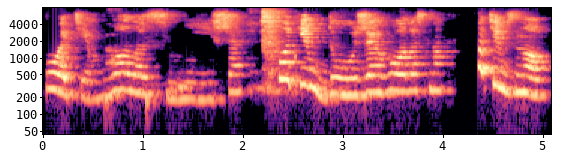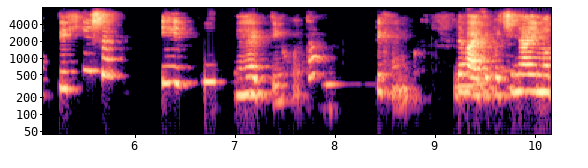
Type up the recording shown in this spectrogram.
потім голосніше, потім дуже голосно, потім знов тихіше і геть тихо, так? Тихенько. Давайте починаємо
